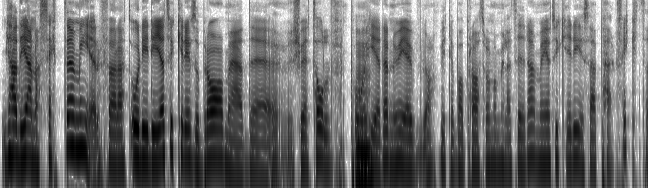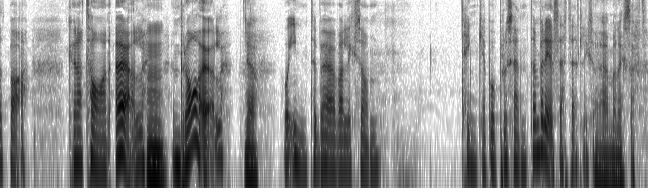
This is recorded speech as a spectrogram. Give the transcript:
Jag hade gärna sett det mer, för att, och det är det jag tycker är så bra med eh, 2112 på Heden. Nu är, jag vet jag bara pratar om dem hela tiden, men jag tycker det är så här perfekt att bara kunna ta en öl, en bra öl. Ja. Och inte behöva liksom tänka på procenten på det sättet. Liksom. Ja, men exakt.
